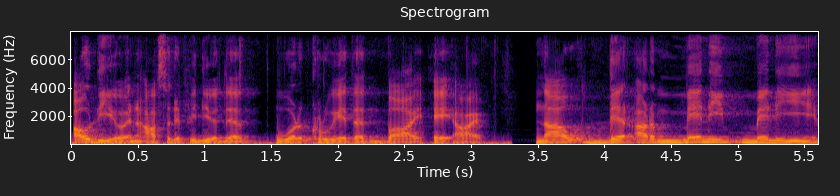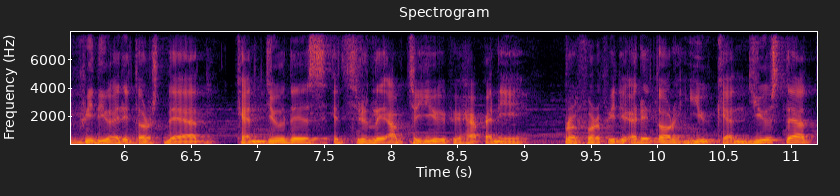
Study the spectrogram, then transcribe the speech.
audio and also the video that were created by AI. Now, there are many, many video editors that can do this. It's really up to you. If you have any preferred video editor, you can use that.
